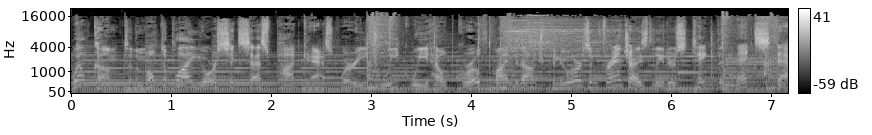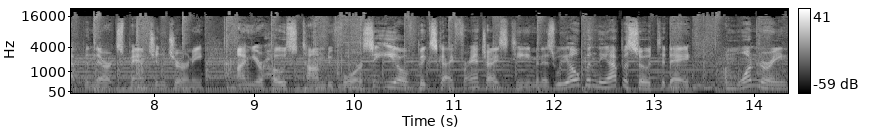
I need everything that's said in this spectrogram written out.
Welcome to the Multiply Your Success podcast, where each week we help growth minded entrepreneurs and franchise leaders take the next step in their expansion journey. I'm your host, Tom Dufour, CEO of Big Sky Franchise Team. And as we open the episode today, I'm wondering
